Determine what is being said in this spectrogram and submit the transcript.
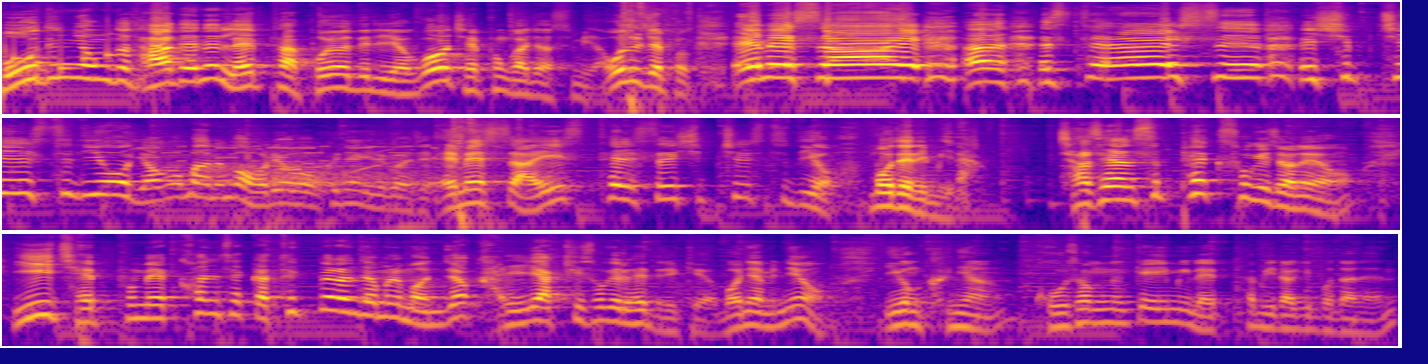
모든 용도 다 되는 랩탑 보여드리려고 제품 가져왔습니다. 오늘 제품 MSI 아, 스텔스 17 스튜디오 영어 많으면 어려워 그냥 읽어야지. MSI 스텔스 17 스튜디오 모델입니다. 자세한 스펙 소개 전에요. 이 제품의 컨셉과 특별한 점을 먼저 간략히 소개를 해드릴게요. 뭐냐면요. 이건 그냥 고성능 게이밍 랩탑이라기보다는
